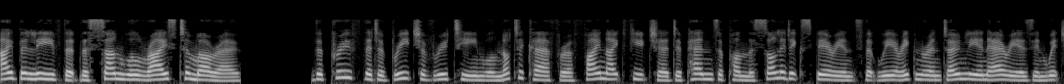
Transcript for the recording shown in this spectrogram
I believe that the sun will rise tomorrow. The proof that a breach of routine will not occur for a finite future depends upon the solid experience that we are ignorant only in areas in which,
